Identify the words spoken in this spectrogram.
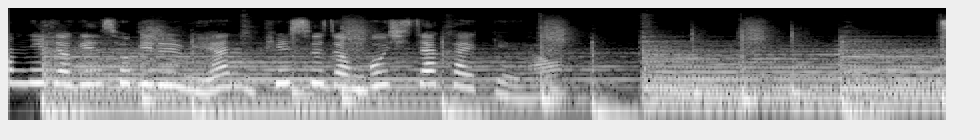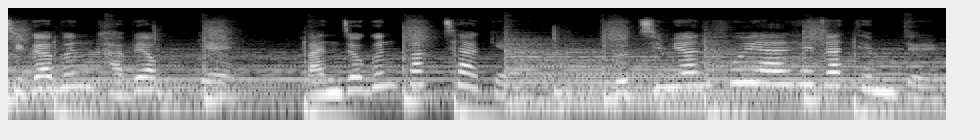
합리적인 소비를 위한 필수 정보 시작할게요. 지갑은 가볍게, 만족은 꽉차게, 놓치면 후회할 혜자템들,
